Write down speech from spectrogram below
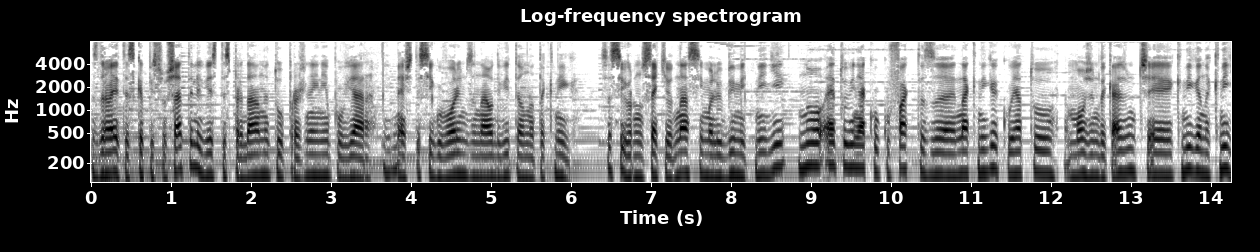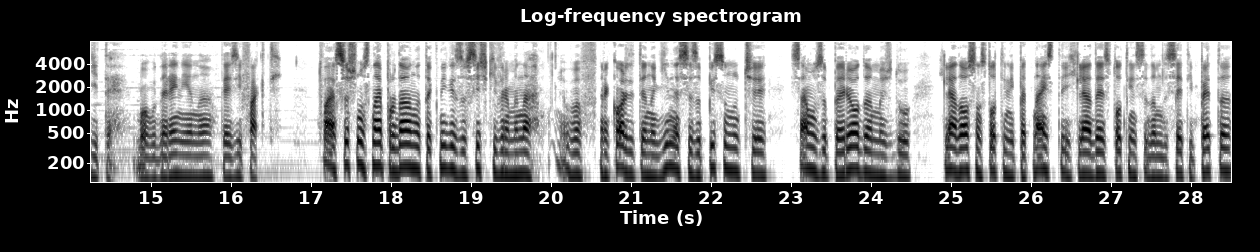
Здравейте, скъпи слушатели! Вие сте с предаването Упражнение по вяра. И днес ще си говорим за най-удивителната книга – със сигурност всеки от нас има любими книги, но ето ви няколко факта за една книга, която можем да кажем, че е книга на книгите, благодарение на тези факти. Това е всъщност най-продаваната книга за всички времена. В рекордите на Гинес е записано, че само за периода между 1815 и 1975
